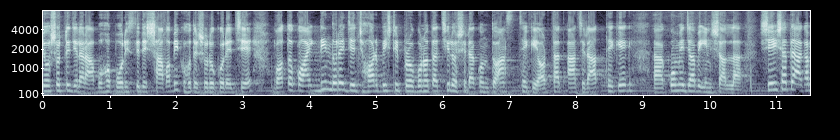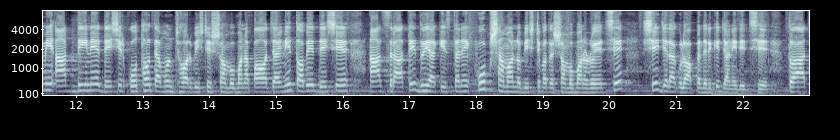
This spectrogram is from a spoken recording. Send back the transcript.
চৌষট্টি জেলার আবহাওয়া পরিস্থিতি স্বাভাবিক হতে শুরু করেছে। গত কয়েকদিন ধরে যে ঝড় বৃষ্টির প্রবণতা ছিল, সেটা কিন্তু আজ থেকে, অর্থাৎ আজ রাত থেকে কমে যাবে ইনশাল্লাহ সেই সাথে আগামী আট দিনে দেশের কোথাও তেমন ঝড় বৃষ্টির সম্ভাবনা পাওয়া যায়নি। তবে দেশের আজ রাতে দুই এক স্থানে খুব সামান্য বৃষ্টিপাতের সম্ভাবনা রয়েছে। সেই জেলাগুলো আপনাদেরকে জানিয়ে দিচ্ছে। তো আজ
